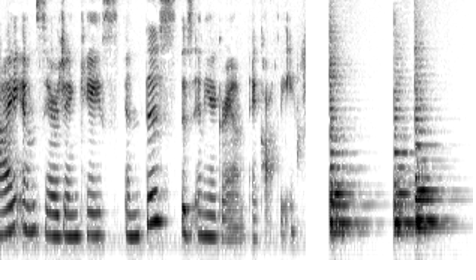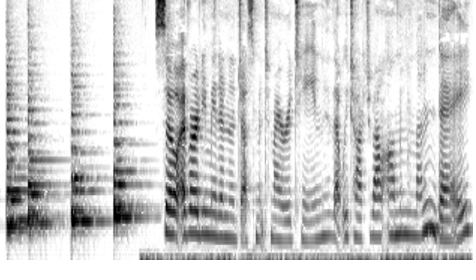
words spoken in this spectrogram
I am Sarajane Case, and this is Enneagram and Coffee. So I've already made an adjustment to my routine that we talked about on Monday.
